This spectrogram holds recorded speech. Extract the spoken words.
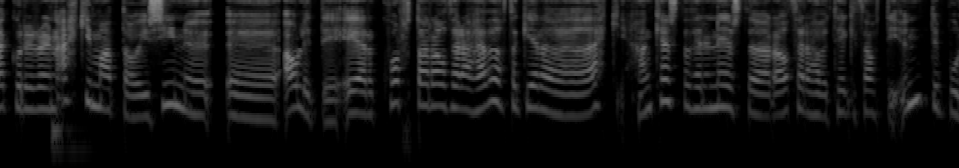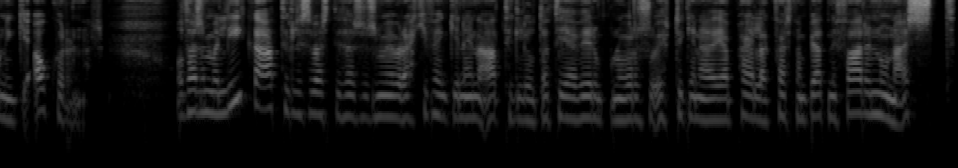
leggur í raun ekki mat á í sínu uh, áliti er hvort að ráð þeirra hefði átt að gera það eða ekki. Hann kennst að þeirri neðustöðar ráð þeirra hafi tekið þátt í undirbúningi ákvörunar Og það sem er líka aðtiklisvest í þessu sem hefur ekki fengið neina aðtikli út af því að við erum búin að vera svo upptökin að því að pæla hvert hann Bjarni fari nú næst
